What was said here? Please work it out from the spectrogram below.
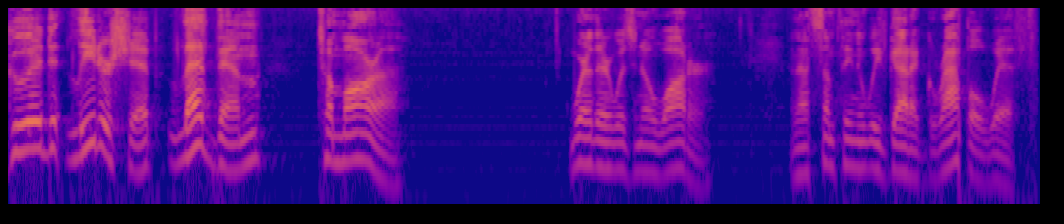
good leadership led them to Marah, where there was no water. And that's something that we've got to grapple with.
